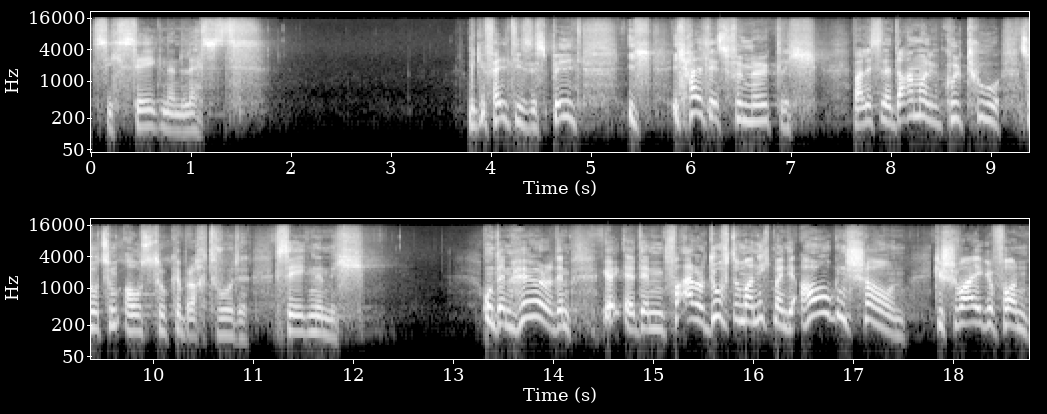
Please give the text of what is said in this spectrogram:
sich segnen lässt? Mir gefällt dieses Bild. Ich, ich halte es für möglich, weil es in der damaligen Kultur so zum Ausdruck gebracht wurde. Segne mich. Und dem Hörer, dem, äh, dem Pharao durfte man nicht mehr in die Augen schauen, geschweige von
